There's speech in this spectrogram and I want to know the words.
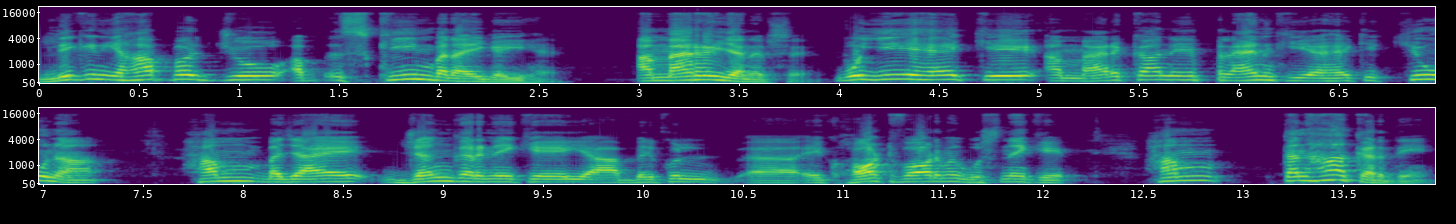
लेकिन यहाँ पर जो अब स्कीम बनाई गई है, अमेरिका की जानब से, वो ये है कि अमेरिका ने प्लान किया है कि क्यों ना हम बजाय जंग करने के या बिल्कुल एक हॉट वॉर में घुसने के, हम तनहा कर दें।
